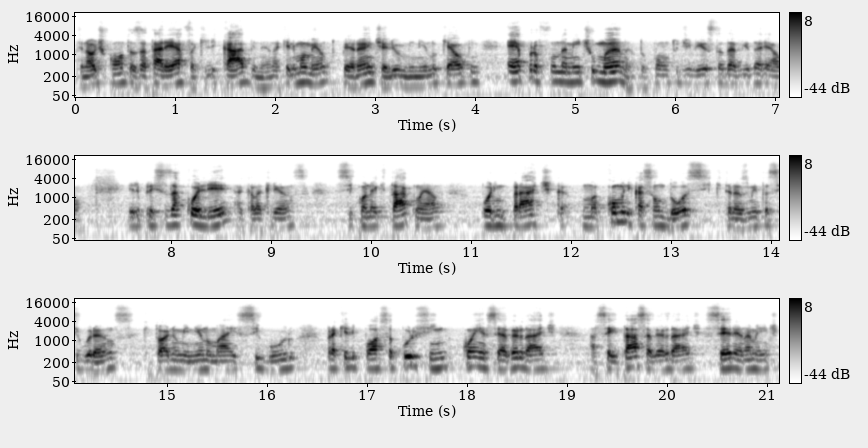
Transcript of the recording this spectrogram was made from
afinal de contas, a tarefa que lhe cabe né, naquele momento, perante ali o menino Kelvin, é profundamente humana do ponto de vista da vida real. Ele precisa acolher aquela criança, se conectar com ela, pôr em prática uma comunicação doce que transmita segurança, torne o menino mais seguro, para que ele possa, por fim, conhecer a verdade, aceitar essa verdade serenamente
